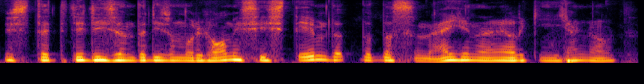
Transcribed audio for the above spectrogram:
Dus dit, dit, is, een, dit is een organisch systeem dat, dat, dat zijn eigen eigenlijk in gang houdt.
